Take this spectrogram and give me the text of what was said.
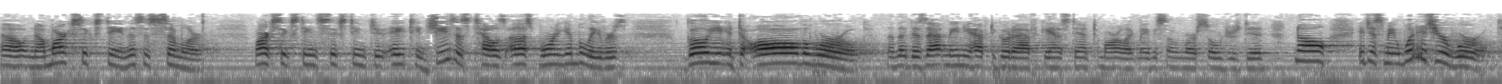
Now, now Mark 16, this is similar. Mark 16, 16 to 18. Jesus tells us, born again believers, go ye into all the world. Now, that, does that mean you have to go to Afghanistan tomorrow like maybe some of our soldiers did? No. It just means, what is your world?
